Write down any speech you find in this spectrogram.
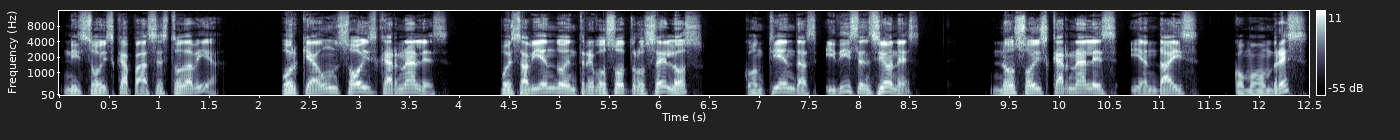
ni sois capaces todavía, porque aún sois carnales, pues habiendo entre vosotros celos, contiendas y disensiones, ¿no sois carnales y andáis como hombres?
